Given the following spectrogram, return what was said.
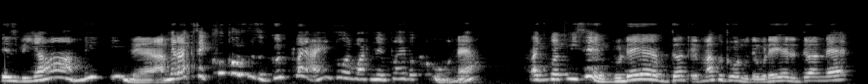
is beyond me, man. I mean, like I said, Kukoc was a good player. I enjoyed watching him play, but come on now. Like what we said, would they have done if Michael Jordan was there? Would they have done that?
